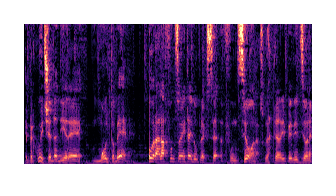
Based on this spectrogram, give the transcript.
e per cui c'è da dire molto bene. Ora la funzionalità di duplex funziona, scusate la ripetizione,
